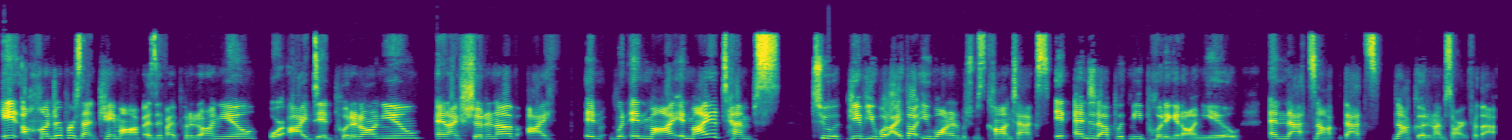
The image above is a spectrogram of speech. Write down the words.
it 100% came off as if I put it on you or I did put it on you and I shouldn't have, I in when in my in my attempts to give you what I thought you wanted, which was context, it ended up with me putting it on you. And that's not that's not good. And I'm sorry for that.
